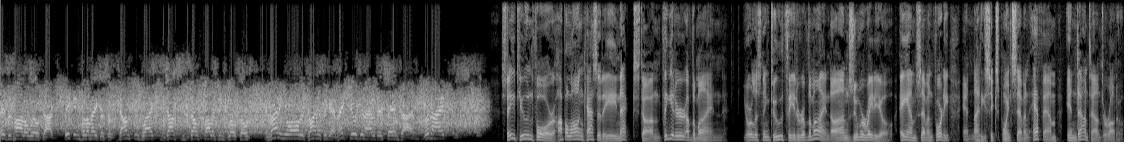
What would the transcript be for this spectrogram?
This is Harlow Wilcox speaking for the makers of Johnson's Wax and Johnson's Self-Polishing Glow Coat, inviting you all to join us again next Tuesday night at this same time. Good night. Stay tuned for Hopalong Cassidy next on Theater of the Mind. You're listening to Theater of the Mind on Zoomer Radio, AM 740 and 96.7 FM in downtown Toronto.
